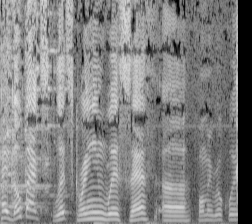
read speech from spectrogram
Hey, go back split screen with Seth uh, for me real quick.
